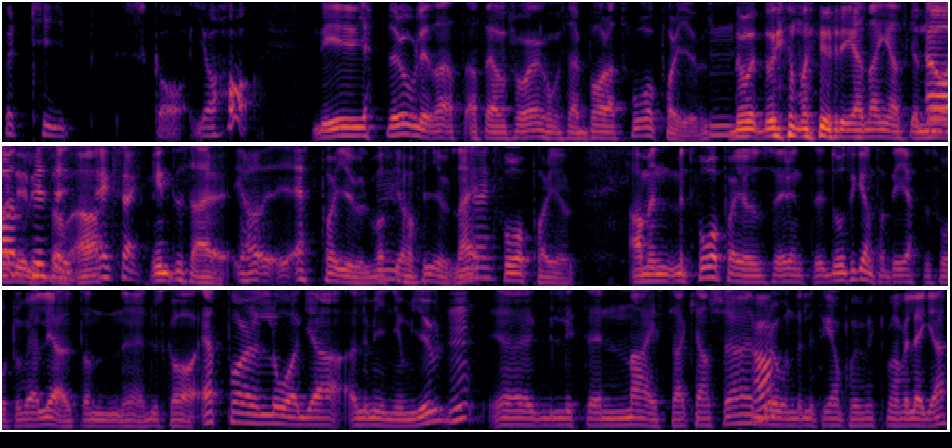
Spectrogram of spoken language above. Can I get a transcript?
för typ ska jag ha? Det är ju jätteroligt att, att den frågan kommer så här, bara två par hjul. Då, då är man ju redan ganska Mm. Ja, nördig liksom. precis. Exakt. Inte så här, jag har ett par hjul, vad ska jag ha för hjul? Nej, Nej. två par hjul. Ja, men med två par hjul så är det inte, då tycker jag inte att det är jättesvårt att välja, utan eh, du ska ha ett par låga aluminiumhjul, eh, lite nicea kanske, beroende lite grann på hur mycket man vill lägga.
